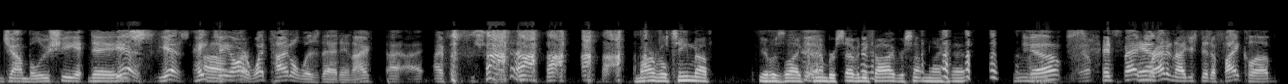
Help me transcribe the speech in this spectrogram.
John Belushi days. Yes, yes. Hey, Uh, Jr. What title was that in? I I I. I Marvel team up. It was like number seventy-five or something like that. Yep. yep. In fact, And- Brad and I just did a Fight Club w-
